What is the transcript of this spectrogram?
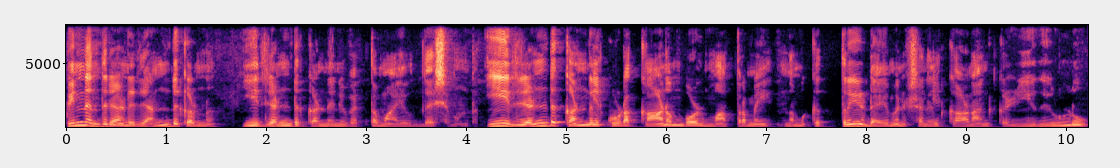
പിന്നെന്തിനാണ് രണ്ട് കണ്ണ്? ഈ രണ്ട് കണ്ണിന് വ്യക്തമായ ഉദ്ദേശമുണ്ട്. ഈ രണ്ട് കണ്ണിൽ കൂടെ കാണുമ്പോൾ മാത്രമേ നമുക്ക് ത്രീ ഡയമെൻഷനിൽ കാണാൻ കഴിയുകയുള്ളൂ.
